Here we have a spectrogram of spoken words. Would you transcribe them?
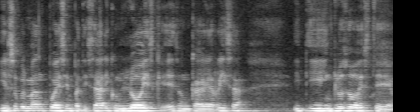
Y el Superman puede simpatizar y con Lois, que es un cague de risa. Y, y incluso este...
